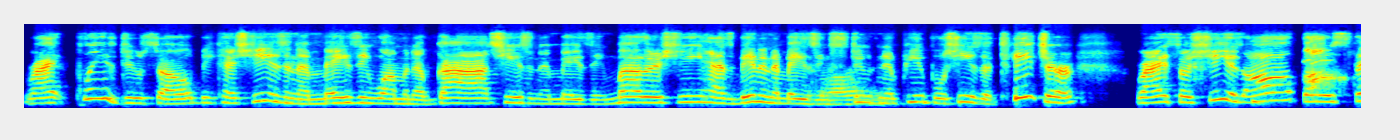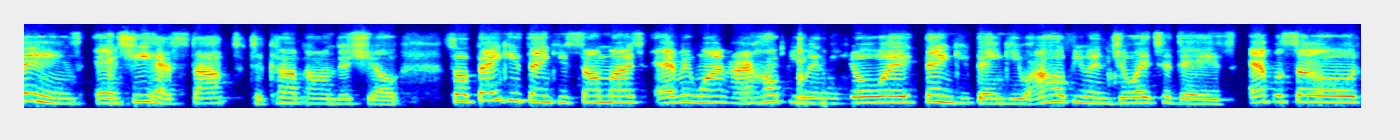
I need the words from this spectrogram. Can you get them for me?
right? Please do so because she is an amazing woman of God. She is an amazing mother. She has been an amazing student and pupil. She is a teacher right? So she is all those things, and she has stopped to come on this show. So thank you, thank you so much, everyone. I hope you enjoyed. Thank you, thank you. I hope you enjoyed today's episode.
